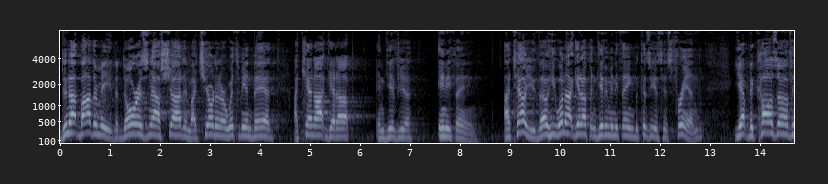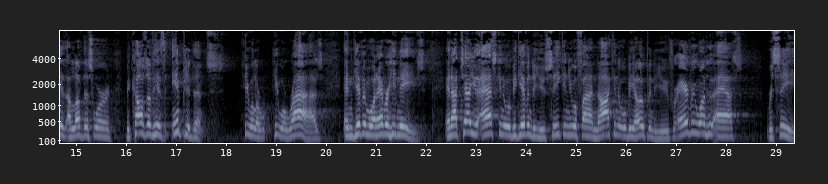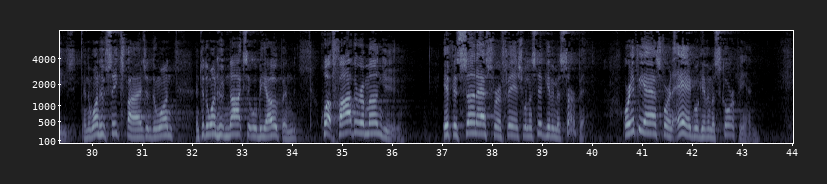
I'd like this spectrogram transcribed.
do not bother me. The door is now shut and my children are with me in bed. I cannot get up and give you anything. I tell you, though he will not get up and give him anything because he is his friend, yet because of his, I love this word, because of his impudence, he will, he will rise and give him whatever he needs. And I tell you, ask and it will be given to you. Seek and you will find. Knock and it will be open to you. For everyone who asks receives. And the one who seeks finds. And the one, and to the one who knocks it will be opened. What father among you, If his son asks for a fish, we'll instead give him a serpent. Or if he asks for an egg, we'll give him a scorpion.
